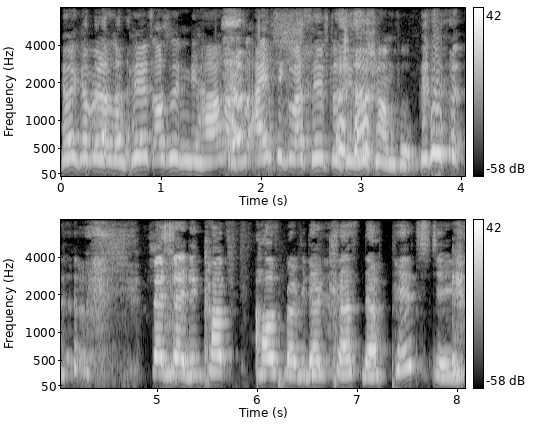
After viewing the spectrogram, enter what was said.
Ja, ich habe mir da so einen Pilz aus in die Haare. Das Einzige, was hilft, ist dieses Shampoo. Wenn deine Kopfhaut mal wieder krass nach Pilz stinkt.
